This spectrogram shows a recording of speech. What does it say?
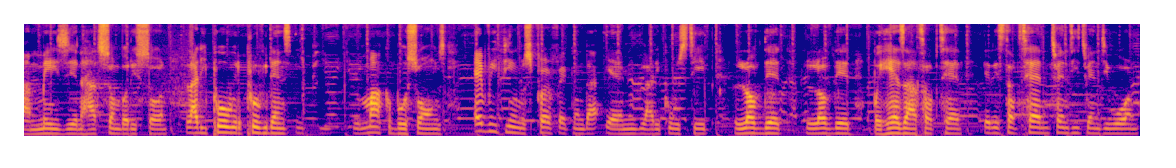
amazing. Had somebody's son. Ladipoe with Providence EP, remarkable songs. Everything was perfect on that um, Ladipoe's tape. Loved it, loved it. But here's our top 10. It is top 10 2021,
